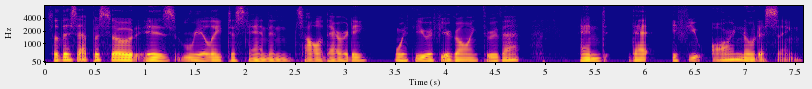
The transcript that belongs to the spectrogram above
So, this episode is really to stand in solidarity with you if you're going through that. And that if you are noticing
